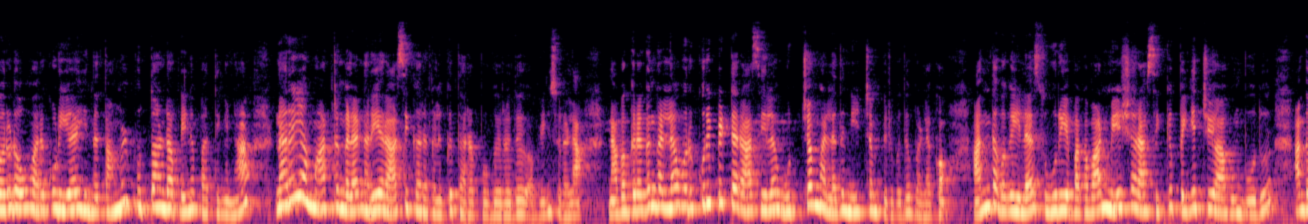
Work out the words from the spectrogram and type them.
வருடம் வரக்கூடிய இந்த தமிழ் புத்தாண்டு அப்படின்னு பார்த்தீங்கன்னா நிறைய மாற்றங்களை நிறைய ராசிக்காரங்களுக்கு தரப்போகிறது அப்படின்னு சொல்லலாம். நவகிரகங்களில் ஒரு குறிப்பிட்ட ராசியில் உச்சம் அல்லது நீச்சம் பெறுவது வழக்கம். அந்த வகையில் சூரிய பகவான் மேஷ ராசிக்கு பெயர்ச்சி ஆகும்போது அந்த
